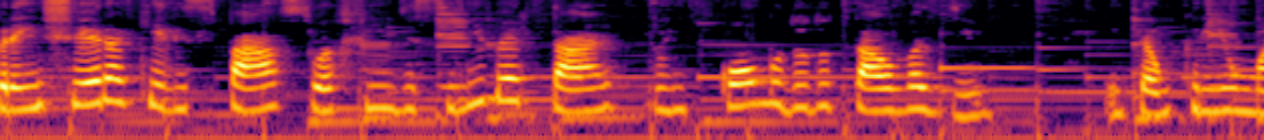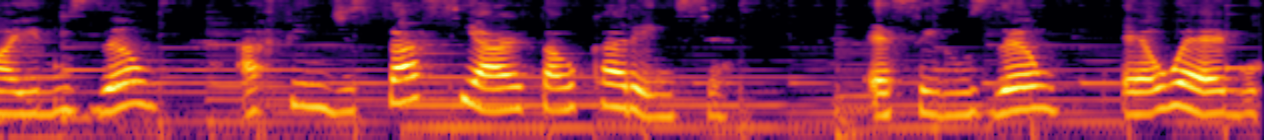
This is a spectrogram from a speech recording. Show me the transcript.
preencher aquele espaço a fim de se libertar do incômodo do tal vazio. Então criam uma ilusão a fim de saciar tal carência. Essa ilusão é o ego,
